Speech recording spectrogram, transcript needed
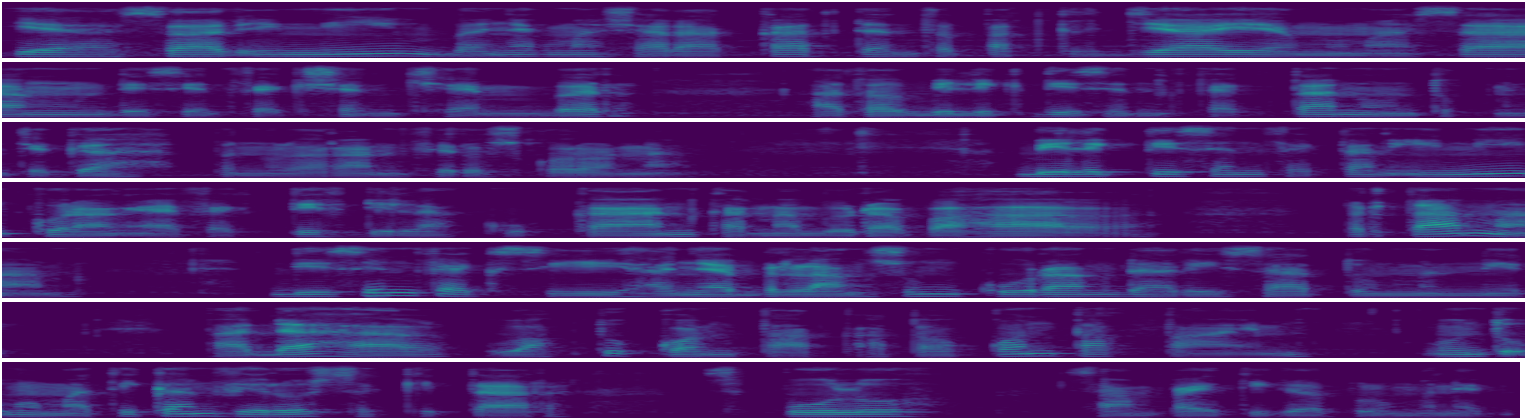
Ya, saat ini banyak masyarakat dan tempat kerja yang memasang disinfection chamber atau bilik disinfektan untuk mencegah penularan virus corona. Bilik disinfektan ini kurang efektif dilakukan karena beberapa hal. Pertama, disinfeksi hanya berlangsung kurang dari satu menit, padahal waktu kontak atau kontak time untuk mematikan virus sekitar 10 sampai 30 menit.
